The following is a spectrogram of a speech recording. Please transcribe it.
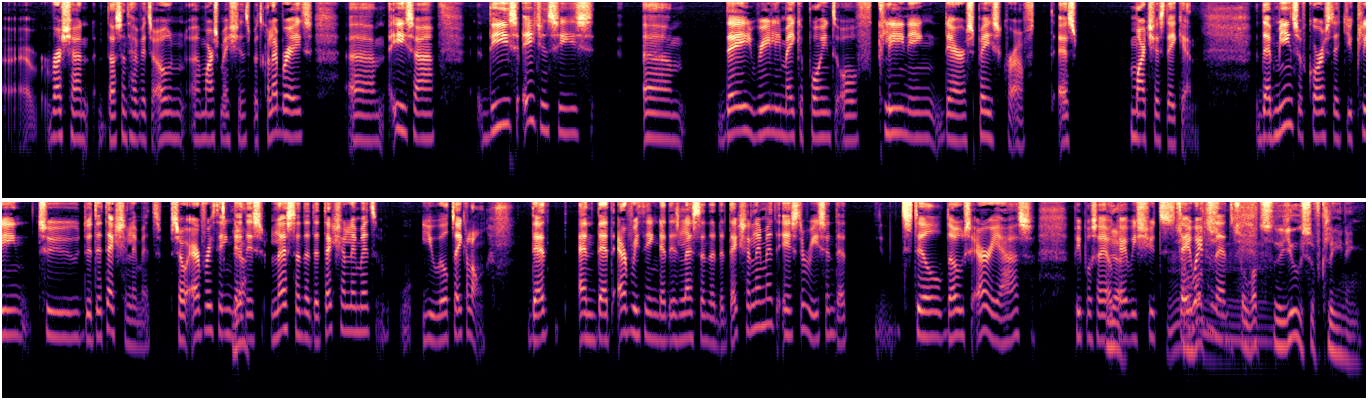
Russia doesn't have its own uh, Mars missions, but collaborates. Um, ESA, these agencies. Um, they really make a point of cleaning their spacecraft as much as they can. That means, of course, that you clean to the detection limit. So everything that Yeah. is less than the detection limit, you will take along. That and that everything that is less than the detection limit is the reason that still those areas people say, Yeah. okay, we should mm. stay away from that. So what's the use of cleaning?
